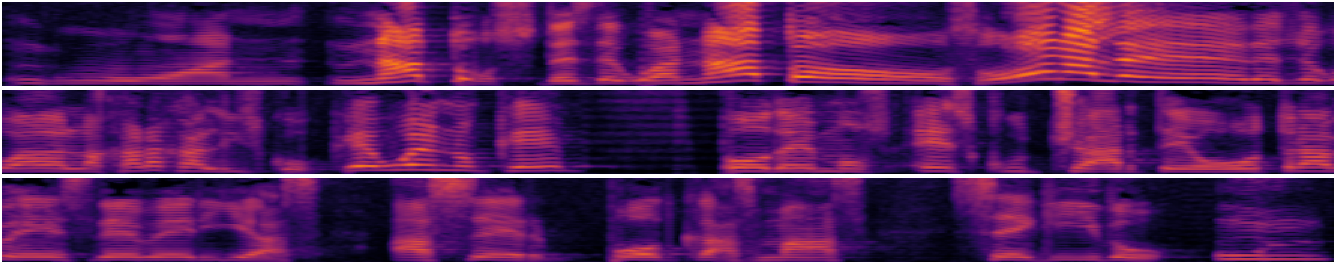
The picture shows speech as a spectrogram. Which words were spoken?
Guanatos, desde Guanatos. ¡Órale! Desde Guadalajara, Jalisco. Qué bueno que podemos escucharte otra vez. Deberías hacer podcast más seguido. Un,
